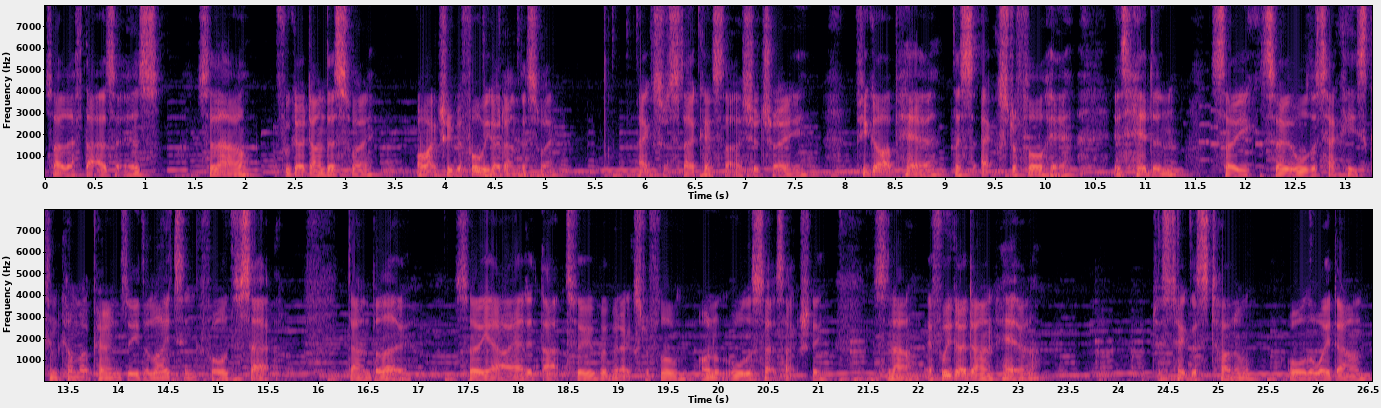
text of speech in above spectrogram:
So I left that as it is. So now, if we go down this way, oh actually before we go down this way, extra staircase that I should show you. If you go up here, this extra floor here is hidden so you, so all the techies can come up here and do the lighting for the set down below. So yeah, I added that too with an extra floor on all the sets actually. So now, if we go down here, just take this tunnel all the way down.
